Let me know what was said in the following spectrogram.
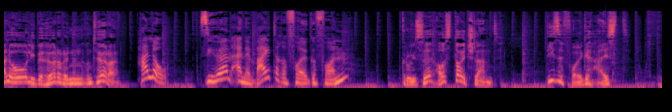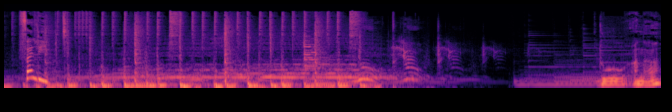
Hallo, liebe Hörerinnen und Hörer. Hallo, Sie hören eine weitere Folge von Grüße aus Deutschland. Diese Folge heißt Verliebt. Du, Anna,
